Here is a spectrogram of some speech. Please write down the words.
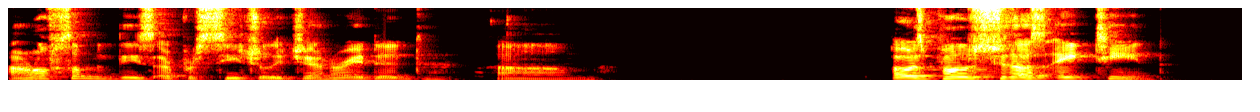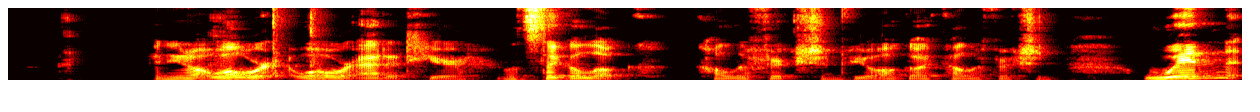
I don't know if some of these are procedurally generated. Um, oh, as opposed to 2018. And you know, while we're while we're at it here, let's take a look. Color fiction view. I'll go color fiction. When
